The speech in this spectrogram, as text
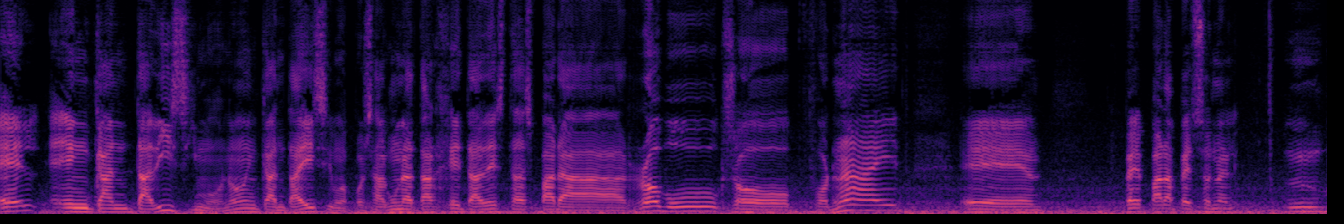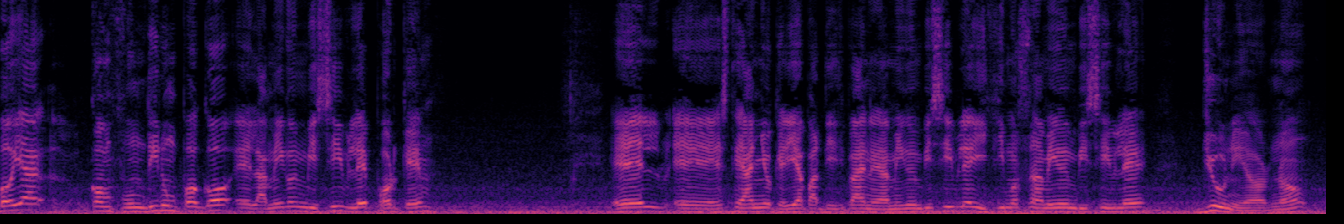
él encantadísimo, ¿no? Encantadísimo. Pues alguna tarjeta de estas para Robux o Fortnite, eh, para personal. Mm, voy a confundir un poco el amigo invisible porque él eh, este año quería participar en el amigo invisible e hicimos un amigo invisible junior, ¿no?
